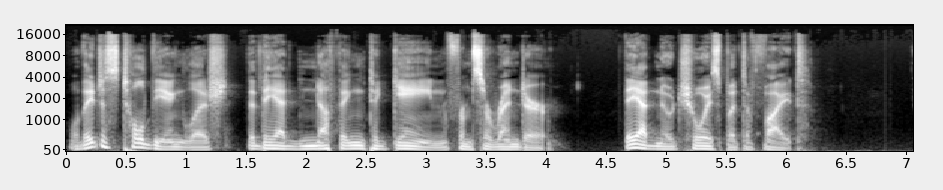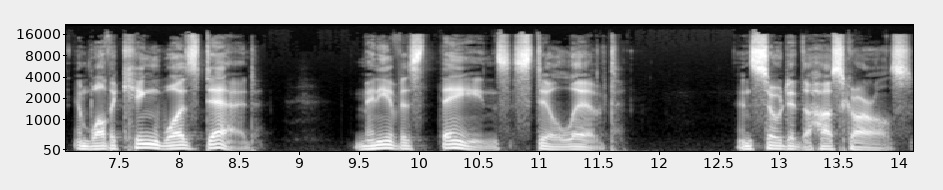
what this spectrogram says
well, they just told the English that they had nothing to gain from surrender. They had no choice but to fight. And while the king was dead, many of his thanes still lived. And so did the Huscarls.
